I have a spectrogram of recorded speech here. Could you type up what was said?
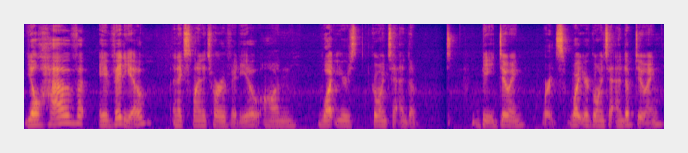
You'll have a video, an explanatory video on what you're going to end up be doing, words, what you're going to end up doing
